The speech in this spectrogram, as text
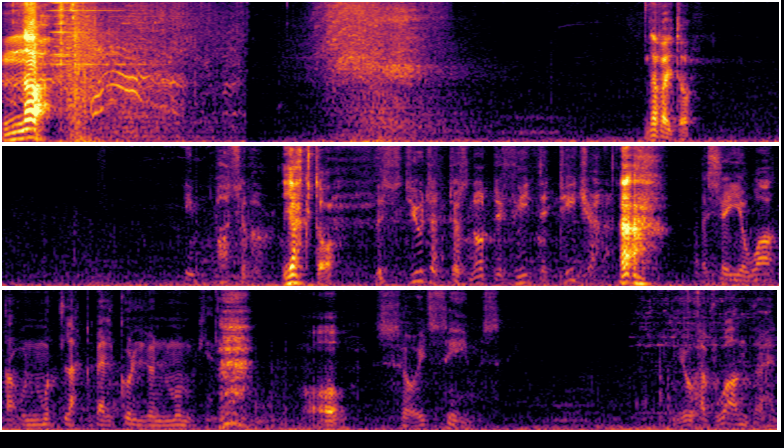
No! Dawaj to. Jak to? The student does not defeat the teacher. A, الشيء واقع مطلق بل كل ممكن. o. So it seems. You have won then.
